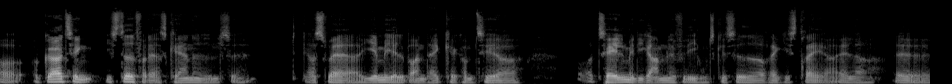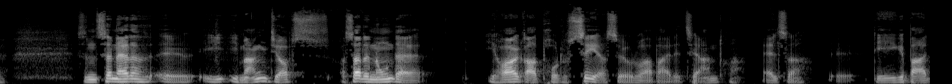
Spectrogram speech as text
at, at gøre ting i stedet for deres kerneydelse. Det kan også være hjemmehjælperen, der ikke kan komme til at, at tale med de gamle, fordi hun skal sidde og registrere. Eller, øh, sådan, sådan er der øh, i, i mange jobs. Og så er der nogen, der i højere grad producerer pseudoarbejde til andre. Altså, øh, det er ikke bare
